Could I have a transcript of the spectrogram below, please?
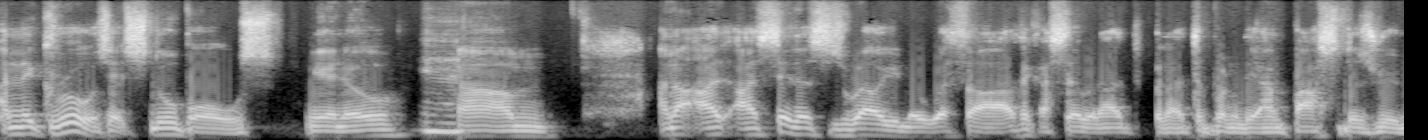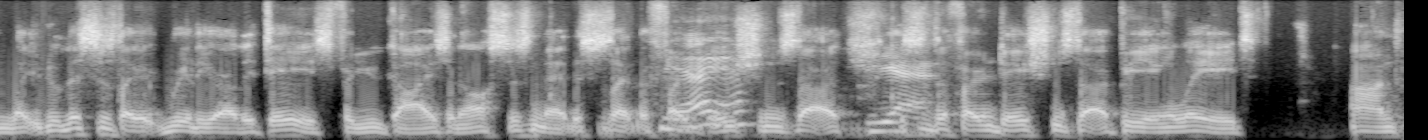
and it grows, it snowballs, you know. Yeah. Um, and I, I, say this as well, you know, with uh, I think I said when I when I did one of the ambassadors room, like you know, this is like really early days for you guys and us, isn't it? This is like the foundations yeah, yeah. that are, this is the foundations that are being laid. And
